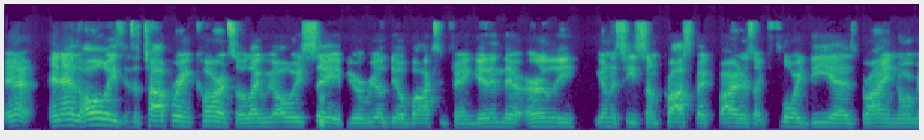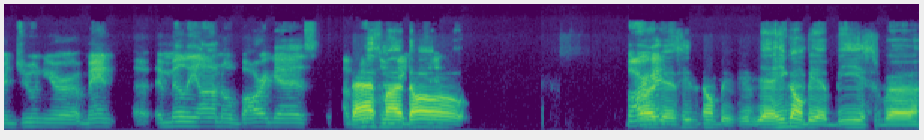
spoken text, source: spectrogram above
Yeah, and as always, it's a top ranked card. So, like we always say, if you're a real deal boxing fan, get in there early. You're gonna see some prospect fighters like Floyd Diaz, Brian Norman Jr., man, uh, Emiliano Vargas. That's my dog. Vargas. Vargas, he's gonna be yeah, he gonna be a beast, bro.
